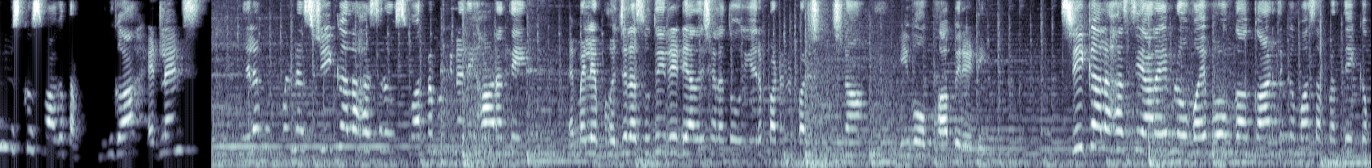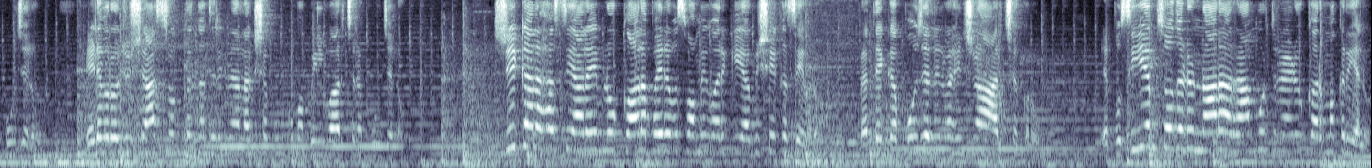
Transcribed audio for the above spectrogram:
న్యూస్కు స్వాగతం. ముందుగా హెడ్లైన్స్. నెల ముప్పైన శ్రీకాళహస్తిలో స్వర్ణముఖి హారతి ఎమ్మెల్యే భొజ్జల సుధీర్ రెడ్డి ఆదేశాలతో ఏర్పాటును పరిశీలించిన ఈవో బాపిరెడ్డి శ్రీకాళహస్తి ఆలయంలో వైభవంగా కార్తీక మాస ప్రత్యేక పూజలు. ఏడవ రోజు శాస్త్రోక్తంగా జరిగిన లక్ష కుంకుమ బిల్వార్చన పూజలు. శ్రీకాళహస్తి ఆలయంలో కాలభైరవ స్వామి వారికి అభిషేక సేవలు. ప్రత్యేక పూజలు నిర్వహించిన అర్చకులు. రేపు సీఎం సోదరుడు నారా రామ్మూర్తి నాయుడు కర్మక్రియలు.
